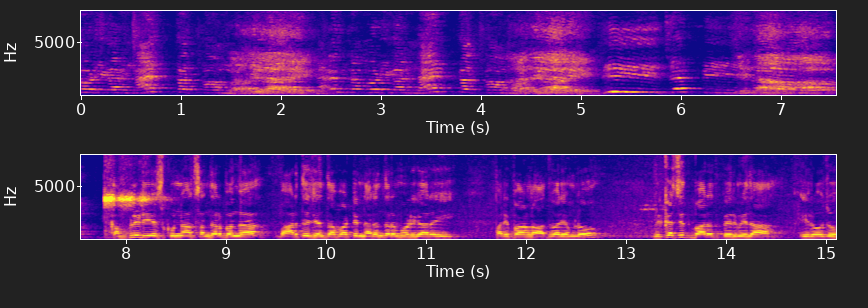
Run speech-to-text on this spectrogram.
మోడీ గారి నాయకత్వం నరేంద్ర మోడీ గారి నాయకత్వం బీజేపీ కంప్లీట్ చేసుకున్న సందర్భంగా భారతీయ జనతా పార్టీ నరేంద్ర మోడీ గారి పరిపాలన ఆధ్వర్యంలో వికసిత్ భారత్ పేరు మీద ఈరోజు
